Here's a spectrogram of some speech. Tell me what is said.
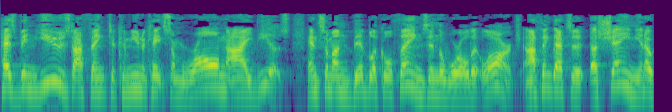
has been used, I think, to communicate some wrong ideas and some unbiblical things in the world at large. And I think that's a, a shame. You know,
